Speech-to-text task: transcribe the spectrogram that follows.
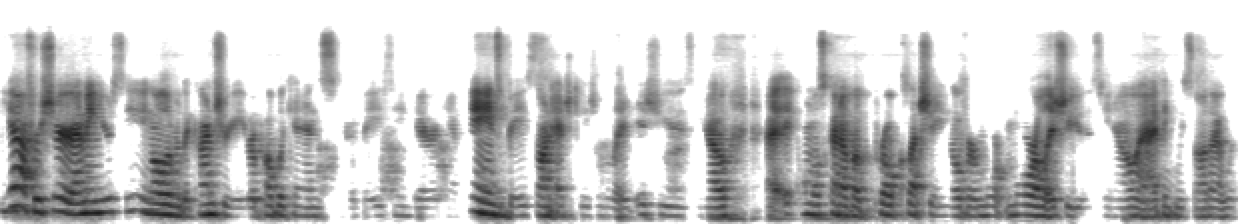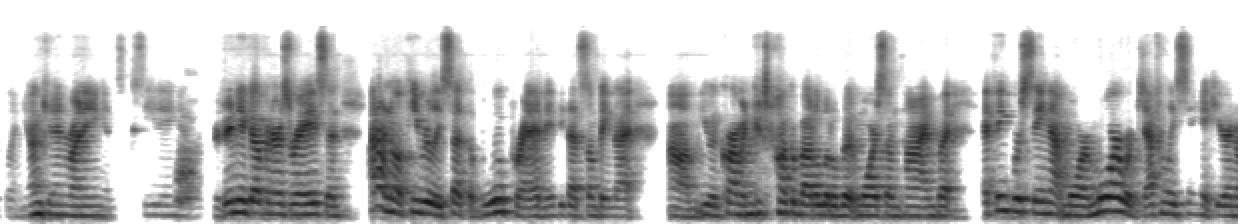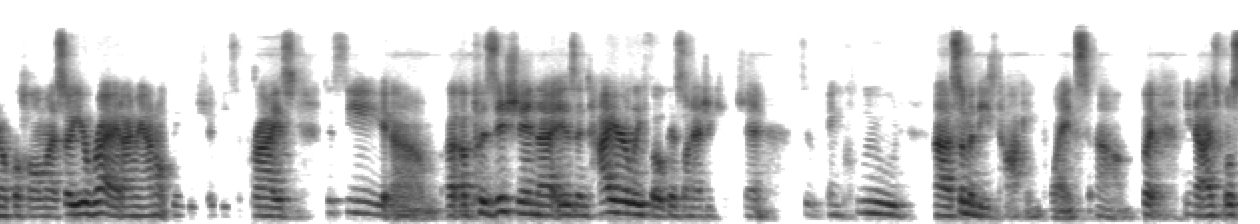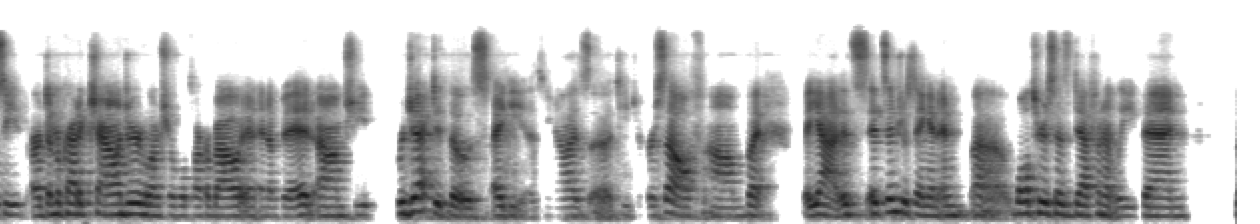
Yeah, for sure. I mean, you're seeing all over the country Republicans you know, basing their campaigns based on education related issues, you know, uh, almost kind of a pearl clutching over more moral issues. You know, I think we saw that with Glenn Youngkin running and succeeding in the Virginia governor's race. And I don't know if he really set the blueprint. Maybe that's something that um, you and Carmen can talk about a little bit more sometime. But I think we're seeing that more and more. We're definitely seeing it here in Oklahoma. So you're right. I mean, I don't think we should be surprised to see um, a, a, position that is entirely focused on education to include uh, some of these talking points. Um, but you know, as we'll see, our Democratic challenger, who I'm sure we'll talk about in, in a bit, um, she rejected those ideas. You know, as a teacher herself. Um, but but yeah, it's it's interesting, and and uh, Walters has definitely been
